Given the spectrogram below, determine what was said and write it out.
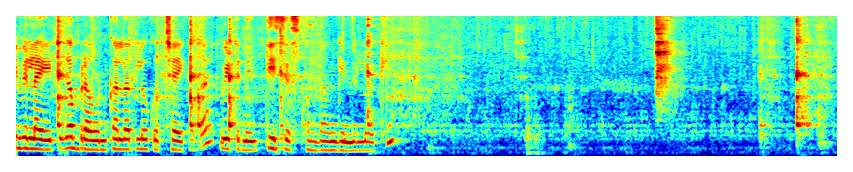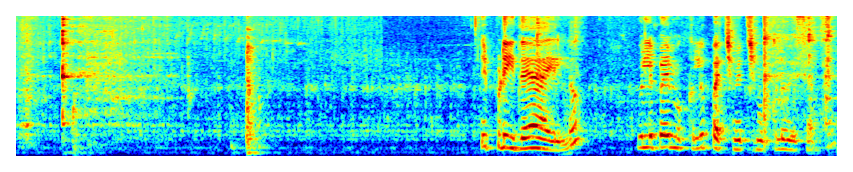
ఇవి లైట్గా బ్రౌన్ కలర్లోకి వచ్చాయి కదా వీటిని తీసేసుకుందాం గిన్నెలోకి. ఇప్పుడు ఇదే ఆయిల్లో ఉల్లిపాయ ముక్కలు పచ్చిమిర్చి ముక్కలు వేసేద్దాం.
